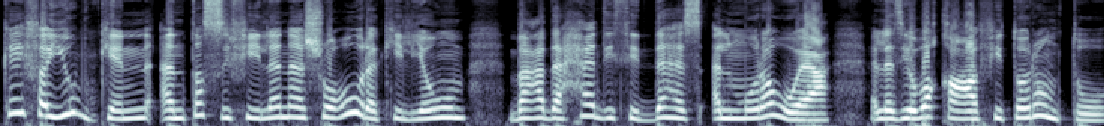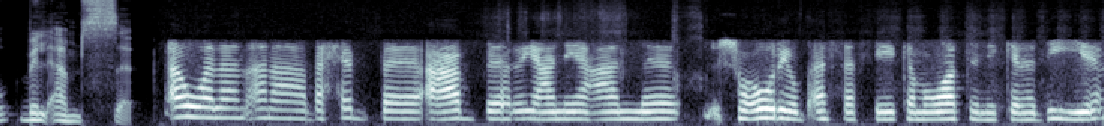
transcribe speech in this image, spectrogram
كيف يمكن أن تصفي لنا شعورك اليوم بعد حادث الدهس المروع الذي وقع في تورونتو بالأمس؟ اولا أنا بحب أعبر يعني عن شعوري وبأسفي كمواطنة كندية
